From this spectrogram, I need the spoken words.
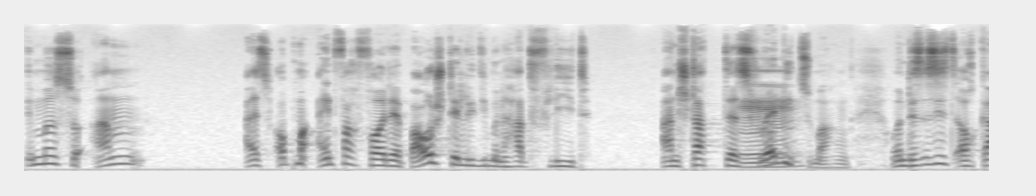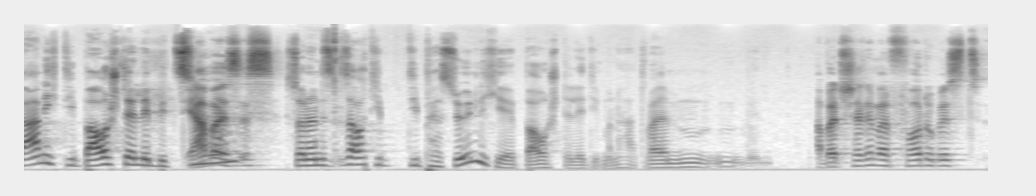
immer so an, als ob man einfach vor der Baustelle, die man hat, flieht, anstatt das Mhm. ready zu machen. Und das ist jetzt auch gar nicht die Baustelle Beziehung, aber es sondern es ist auch die, die persönliche Baustelle, die man hat. Weil Aber stell dir mal vor, du bist,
